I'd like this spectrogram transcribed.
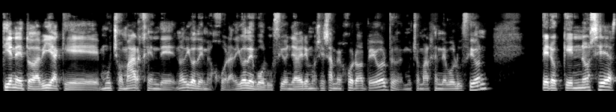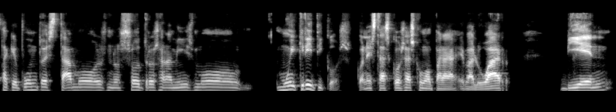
tiene todavía que mucho margen de, no digo de mejora, digo de evolución, ya veremos si esa mejora o peor, pero de mucho margen de evolución, pero que no sé hasta qué punto estamos nosotros ahora mismo muy críticos con estas cosas como para evaluar bien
